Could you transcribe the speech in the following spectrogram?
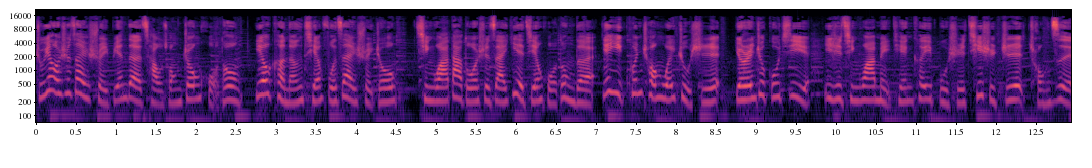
主要是在水边的草丛中活动，也有可能潜伏在水中。青蛙大多是在夜间活动的，也以昆虫为主食。有人就估计，一只青蛙每天可以捕食七十只虫子，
